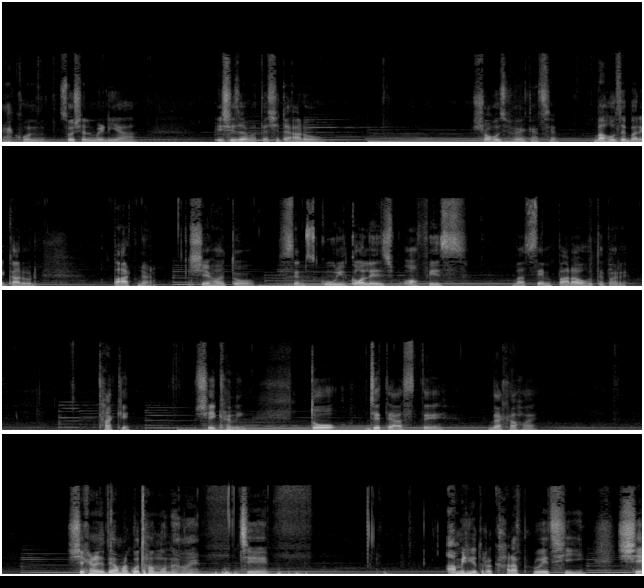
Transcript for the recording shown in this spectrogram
এখন সোশ্যাল মিডিয়া এসে যাওয়াতে সেটা আরও সহজ হয়ে গেছে। বা হতে পারে কারোর পার্টনার সে হয়তো সেম স্কুল কলেজ অফিস বা সেম পাড়াও হতে পারে, থাকে সেইখানেই। তো যেতে আসতে দেখা হয়। সেখানে যদি আমার কোথাও মনে হয় যে আমি যতটা খারাপ রয়েছি, সে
